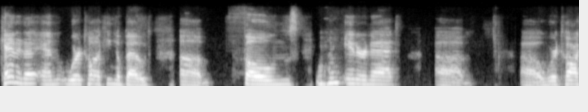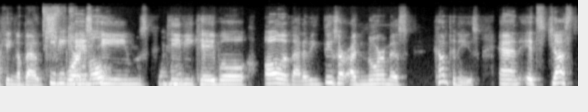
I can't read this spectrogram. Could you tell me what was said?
Canada, and we're talking about um, phones, Mhm. internet. Um, uh, we're talking about TV sports cable. teams, Mhm. TV cable, all of that. I mean, these are enormous companies, and it's just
